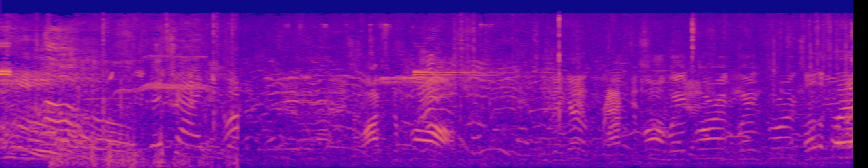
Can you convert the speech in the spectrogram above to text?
Oh. Good try, Watch the ball. Practice. Ball. Wait for it. Wait for it. Hold the flag.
